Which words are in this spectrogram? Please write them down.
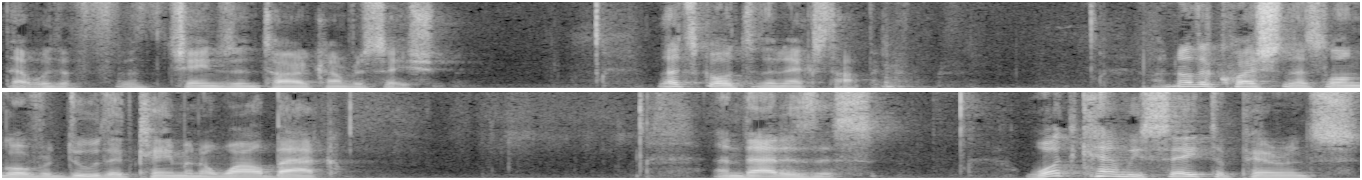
that would have changed the entire conversation. Let's go to the next topic. Another question that's long overdue that came in a while back, and that is this What can we say to parents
